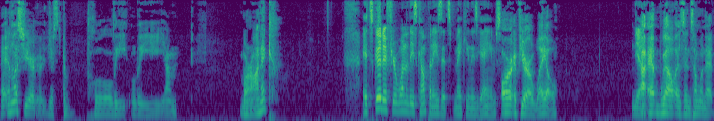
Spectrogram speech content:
unless you're just completely um, moronic. It's good if you're one of these companies that's making these games, or if you're a whale. Yeah, uh, well, as in someone that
